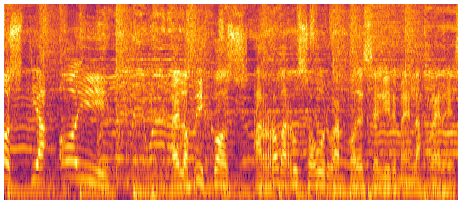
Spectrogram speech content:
Hostia hoy. En los discos arroba ruso urban podés seguirme en las redes.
